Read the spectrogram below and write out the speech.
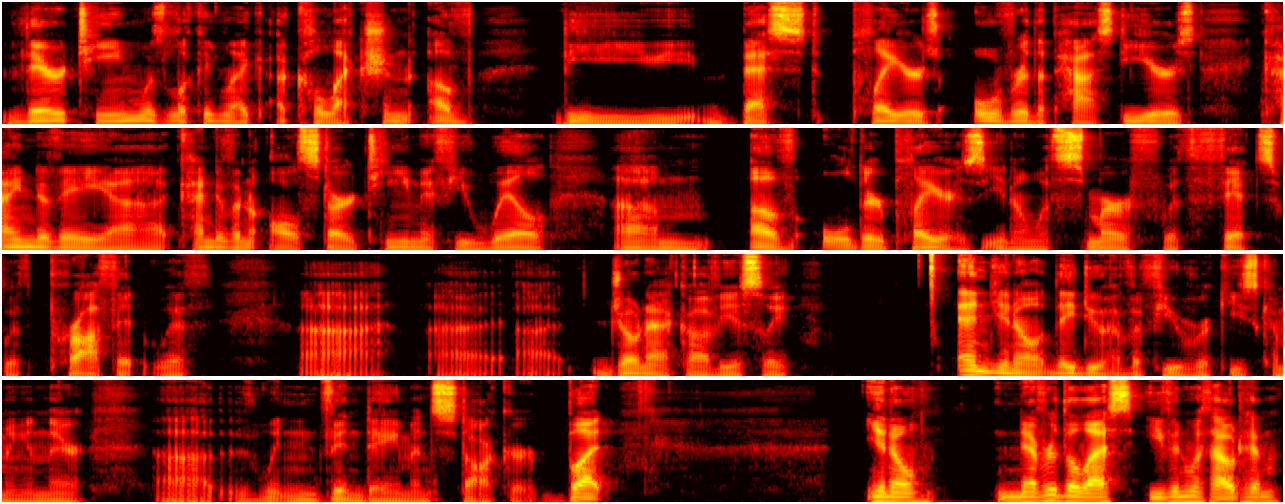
their team was looking like a collection of the best players over the past years, kind of a uh, kind of an all star team, if you will, um, of older players. You know, with Smurf, with Fitz, with Profit, with uh, uh, uh, JJoNak, obviously. And you know they do have a few rookies coming in there, uh, Vindame and Stalker. But you know, nevertheless, even without him,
